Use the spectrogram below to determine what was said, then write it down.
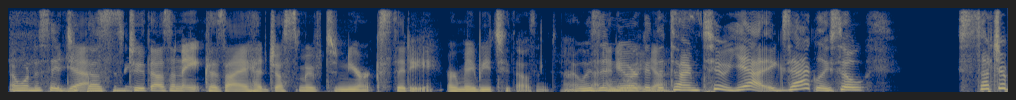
I want to say yes, 2008. 2008 because I had just moved to New York City or maybe 2010. I was in New York anyway, at the time too. Yeah, exactly. So such a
